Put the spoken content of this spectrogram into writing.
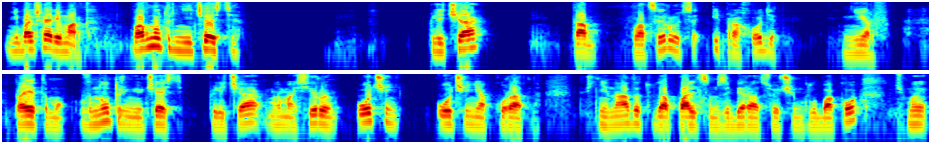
Небольшая ремарка. По внутренней части плеча там лоцируется и проходит нерв. Поэтому внутреннюю часть плеча мы массируем очень-очень аккуратно. То есть не надо туда пальцем забираться очень глубоко. То есть мы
